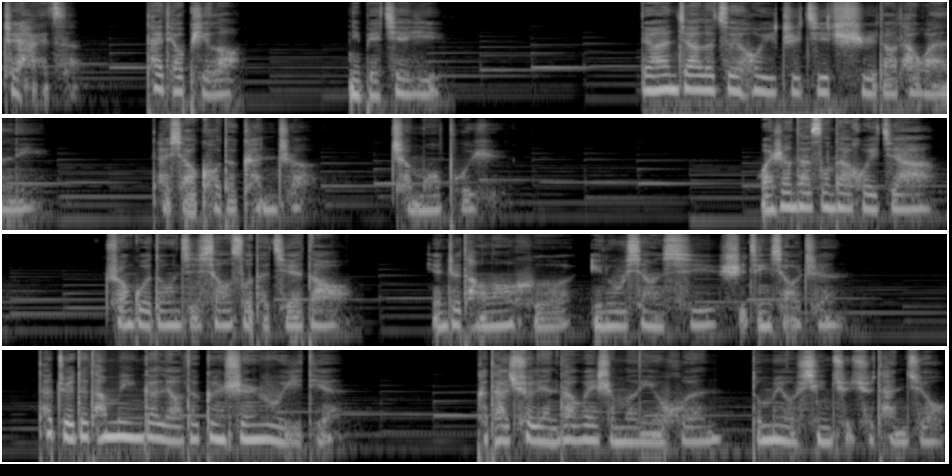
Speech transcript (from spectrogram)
这孩子太调皮了，你别介意。梁安夹了最后一只鸡翅到他碗里，他小口地啃着，沉默不语。晚上他送他回家，穿过冬季萧索的街道，沿着螳螂河一路向西驶进小镇。他觉得他们应该聊得更深入一点。可他却连他为什么离婚都没有兴趣去探究。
